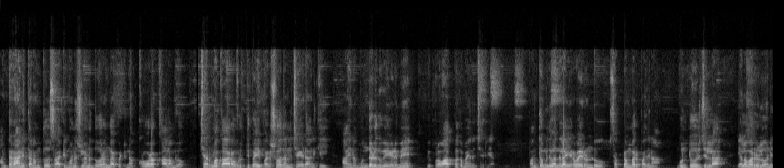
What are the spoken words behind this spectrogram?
అంటరానితనంతో సాటి మనుషులను దూరంగా పెట్టిన క్రూర కాలంలో చర్మకార వృత్తిపై పరిశోధన చేయడానికి ఆయన ముందడుగు వేయడమే విప్లవాత్మకమైన చర్య. పంతొమ్మిది వందల ఇరవై రెండు సెప్టెంబర్ పదిన గుంటూరు జిల్లా ఎలవర్రులోని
